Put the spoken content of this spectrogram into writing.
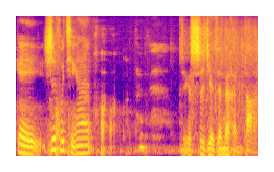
给师傅请安。这个世界真的很大。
